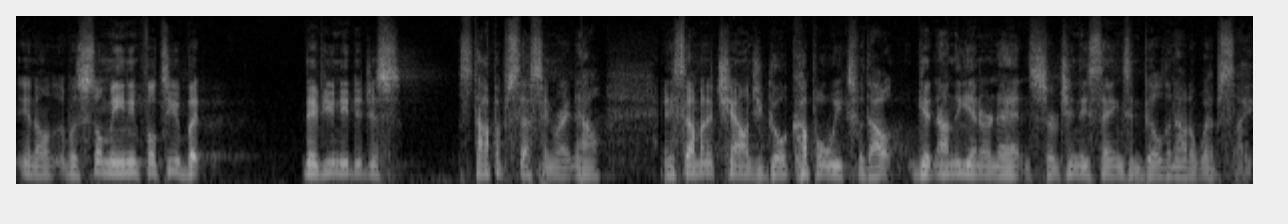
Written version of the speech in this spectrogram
you know, it was so meaningful to you, but Dave, you need to just stop obsessing right now. And he said, I'm going to challenge you, go a couple weeks without getting on the internet and searching these things and building out a website.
